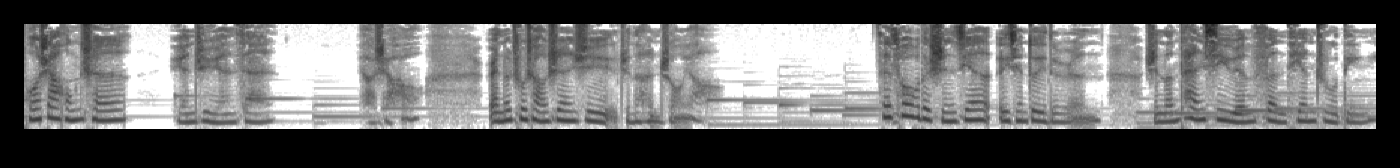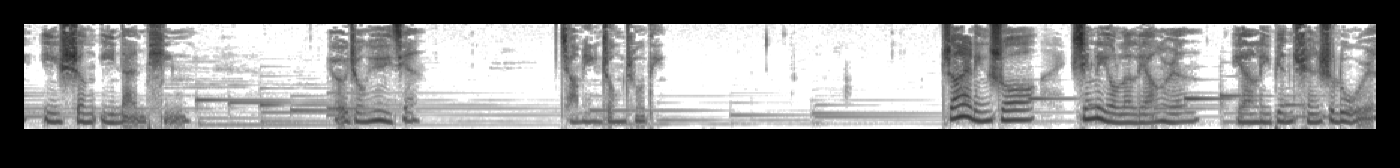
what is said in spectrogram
薄煞红尘，缘聚缘散，有时候人的出场顺序真的很重要。在错误的时间遇见对的人，只能叹息缘分天注定，一生意难平。有一种遇见，叫命中注定。张爱玲说：“心里有了良人，眼里边全是路人。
